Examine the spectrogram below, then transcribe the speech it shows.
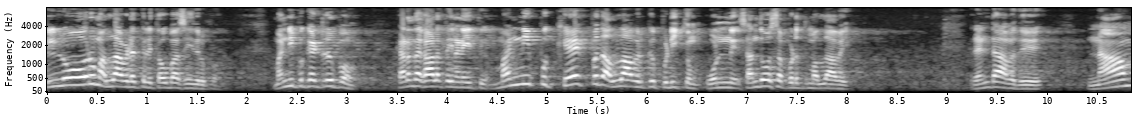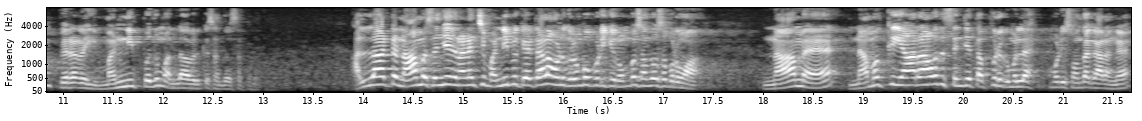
எல்லோரும் அல்லாவிடத்தில் தௌபா செய்திருப்போம். மன்னிப்பு கேட்டிருப்போம். கடந்த காலத்தை நினைத்து மன்னிப்பு கேட்பது அல்லாவிற்கு பிடிக்கும். ஒன்று சந்தோஷப்படுத்தும் அல்லாவை. ரெண்டாவது நாம் பிறரை மன்னிப்பதும் அல்லாவிற்கு சந்தோஷப்படும். அல்லாட்ட நாம் செஞ்சதை நினச்சி மன்னிப்பு கேட்டாலும் அவனுக்கு ரொம்ப பிடிக்கும் ரொம்ப சந்தோஷப்படுவான். நாம் நமக்கு யாராவது செஞ்ச தப்பு இருக்குமில்ல நம்முடைய சொந்தக்காரங்க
